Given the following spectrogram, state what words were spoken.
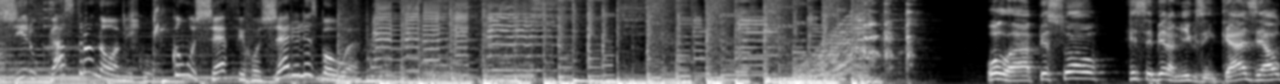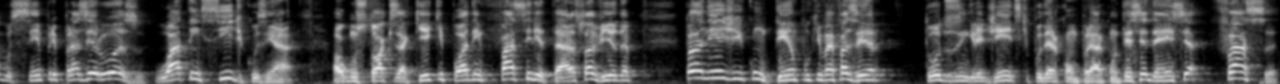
Giro Gastronômico, com o chefe Rogério Lisboa. Olá, pessoal! Receber amigos em casa é algo sempre prazeroso. O ato em si de cozinhar. Alguns toques aqui que podem facilitar a sua vida. Planeje com o tempo que vai fazer. Todos os ingredientes que puder comprar com antecedência, faça.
